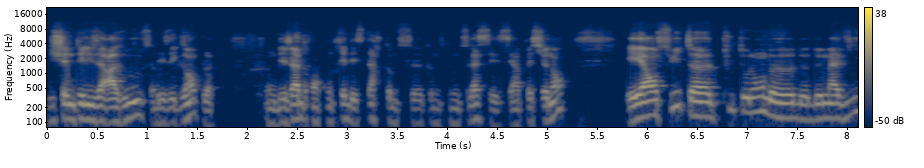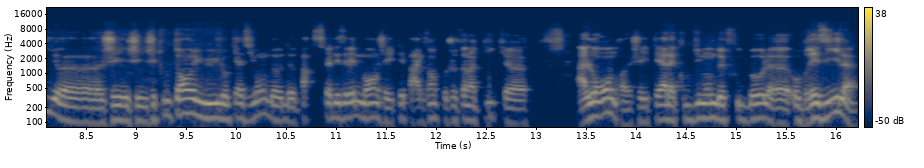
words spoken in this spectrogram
Vicente Lizarazu, c'est des exemples. Donc déjà de rencontrer des stars comme cela, c'est impressionnant. Et ensuite, tout au long de, ma vie, j'ai tout le temps eu l'occasion de, participer à des événements. J'ai été par exemple aux Jeux Olympiques à Londres, j'ai été à la Coupe du Monde de football au Brésil,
